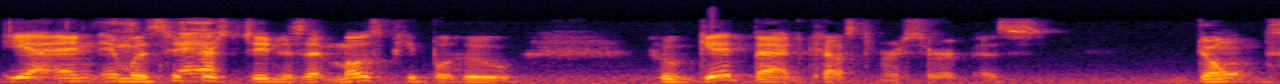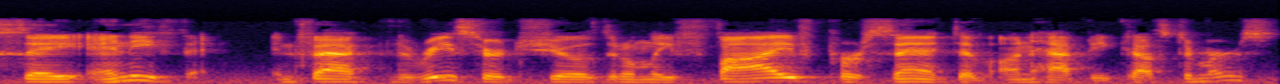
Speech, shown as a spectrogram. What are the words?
Yeah, and, and what's interesting and, is that most people who who get bad customer service don't say anything. In fact, the research shows that only five percent of unhappy customers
